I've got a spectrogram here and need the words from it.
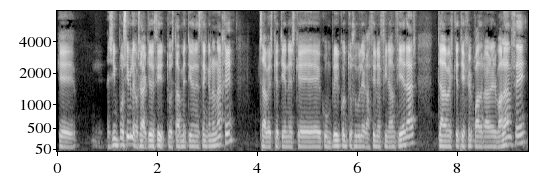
que es imposible. O sea, quiero decir, tú estás metido en este engranaje, sabes que tienes que cumplir con tus obligaciones financieras, sabes que tienes que cuadrar el balance.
